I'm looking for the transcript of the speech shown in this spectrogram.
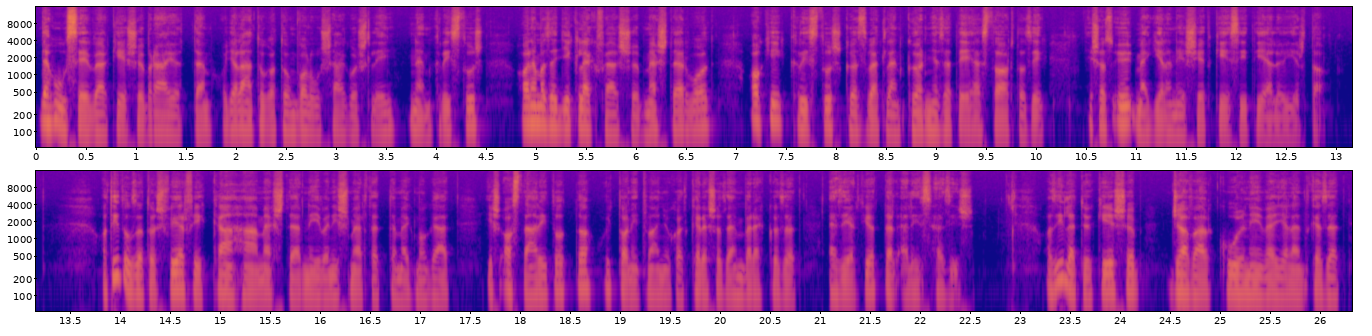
De húsz évvel később rájöttem, hogy a látogatom valóságos lény nem Krisztus, hanem az egyik legfelsőbb mester volt, aki Krisztus közvetlen környezetéhez tartozik, és az ő megjelenését készíti előírta. A titokzatos férfi KH Mester néven ismertette meg magát, és azt állította, hogy tanítványokat keres az emberek között, ezért jött el Elishez is. Az illető később Javal Kul néven jelentkezett,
